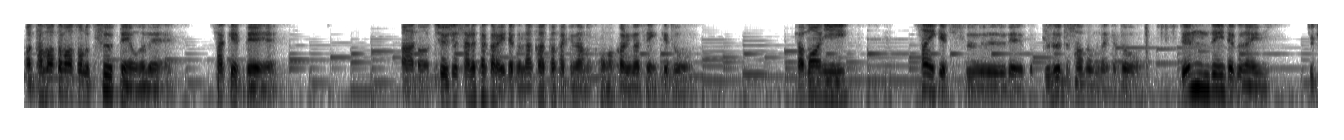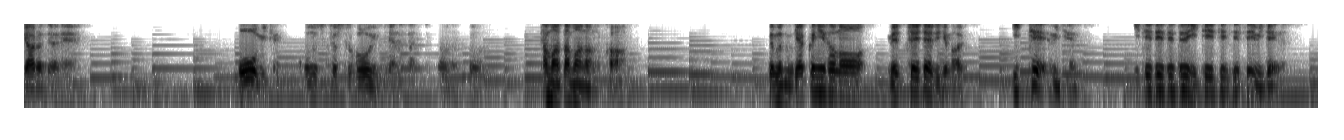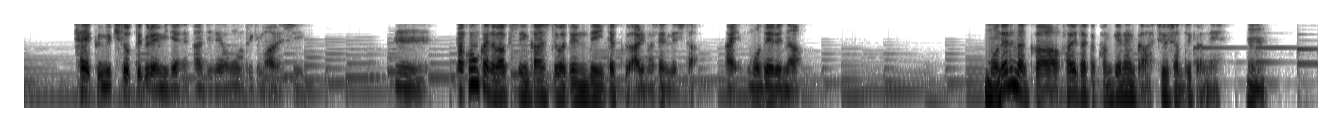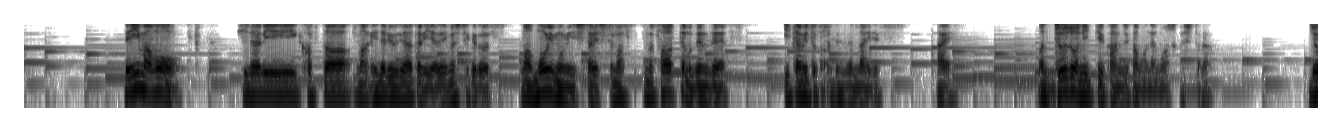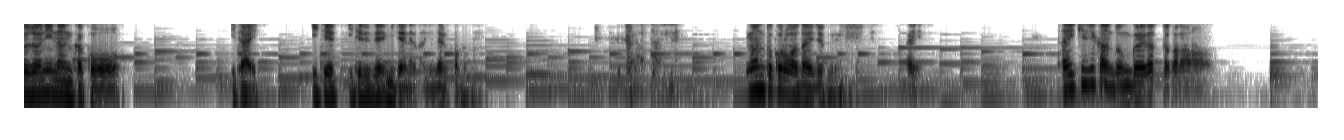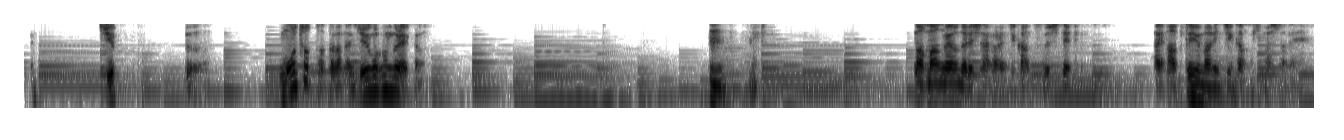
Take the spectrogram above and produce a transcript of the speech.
まあ、たまたまその痛点をね、避けて、あの、注射されたから痛くなかっただけなのかわかりませんけど、たまに採血でブスって刺すんだけど、全然痛くない時あるんだよね。おおみたいな。この人すごいみたいな感じたまたまなのか。でも逆にその、めっちゃ痛い時もある。いてみたいな。いてててて、いてててて、みたいな。早く抜き取ってくれみたいな感じで思う時もあるし。うん。まあ、今回のワクチンに関しては全然痛くありませんでした。はい。モデルナ。モデルナかファイザーか関係ないか、注射の時はね。うん。で、今も、左肩、まあ左腕あたりやりましたけど、まあもみもみしたりしてます。触っても全然、痛みとか全然ないです。はい。まあ徐々にっていう感じかもね、もしかしたら。徐々になんかこう、痛い。いて、いててて、みたいな感じになるかもね。今のところは大丈夫です。はい。待機時間どんぐらいだったかな ?10 分もうちょっとあったかな ?15 分ぐらいかなうん。まあ漫画読んだりしながら時間潰して、はい、あっという間に時間が来ましたね。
